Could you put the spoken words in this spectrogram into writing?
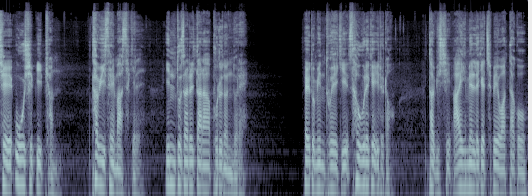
제 52편 다윗의 마스길 인도자를 따라 부르는 노래 에도민 도액이 사울에게 이르러 다윗이 아히멜렉의 집에 왔다고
